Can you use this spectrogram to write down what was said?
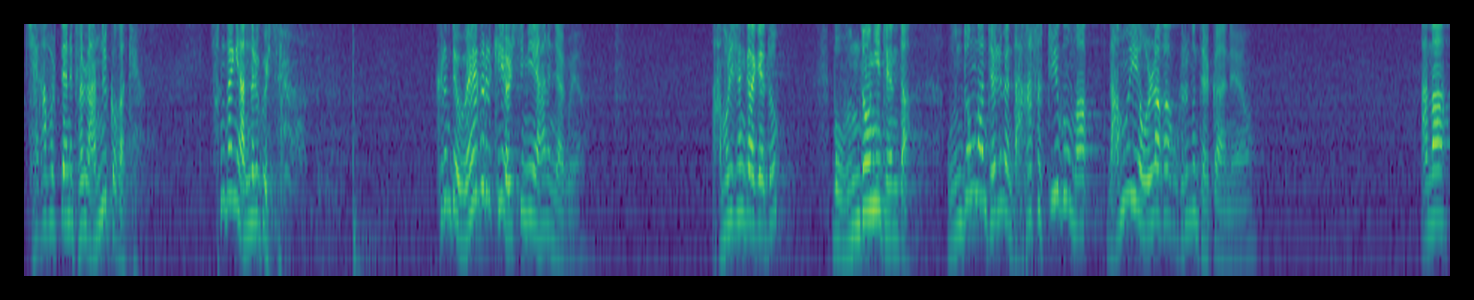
제가 볼 때는 별로 안 늘 것 같아요. 상당히 안 늘고 있어요. 그런데 왜 그렇게 열심히 하느냐고요. 아무리 생각해도 뭐 운동이 된다. 운동만 되려면 나가서 뛰고 막 나무 위에 올라가고 그러면 될 거 아니에요. 아마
